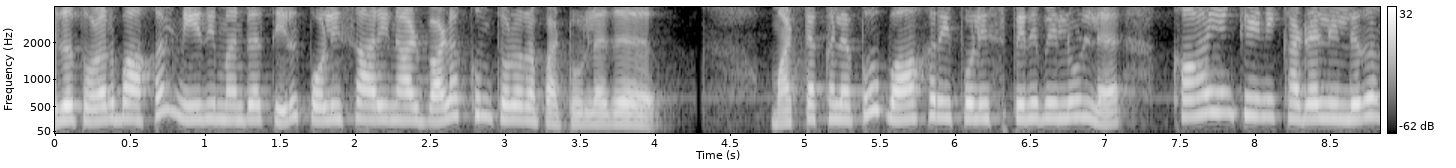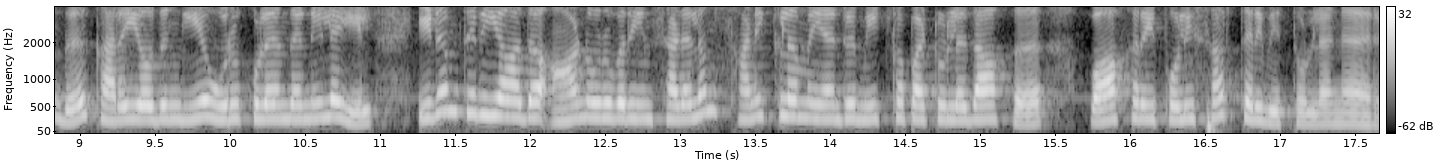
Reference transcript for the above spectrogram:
இது தொடர்பாக நீதிமன்றத்தில் போலீசாரினால் வழக்கும் தொடரப்பட்டுள்ளது. மட்டக்களப்பு வாகரை போலீஸ் பிரிவில் உள்ள காயங்கேணி கடலிலிருந்து கரையொதுங்கிய உருக்குலைந்த நிலையில் இடம் தெரியாத ஆணொருவரின் சடலம் சனிக்கிழமை அன்று மீட்கப்பட்டுள்ளதாக வாகரை போலீசார் தெரிவித்துள்ளனர்.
